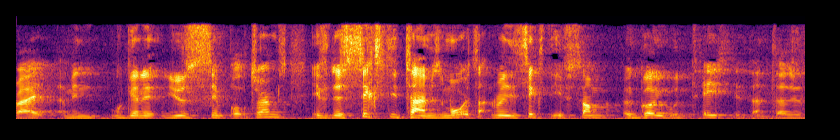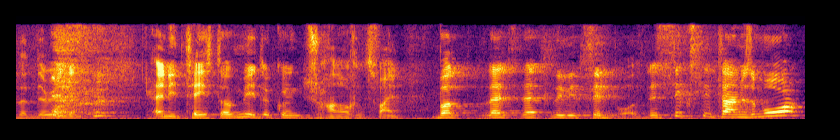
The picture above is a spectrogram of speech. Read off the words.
right? I mean, we're going to use simple terms. If there's 60 times more, it's not really 60. If some a guy would taste it and tell you that there isn't any taste of meat, according to Shulchan it's fine. But let's let's leave it simple. If there's 60 times more,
